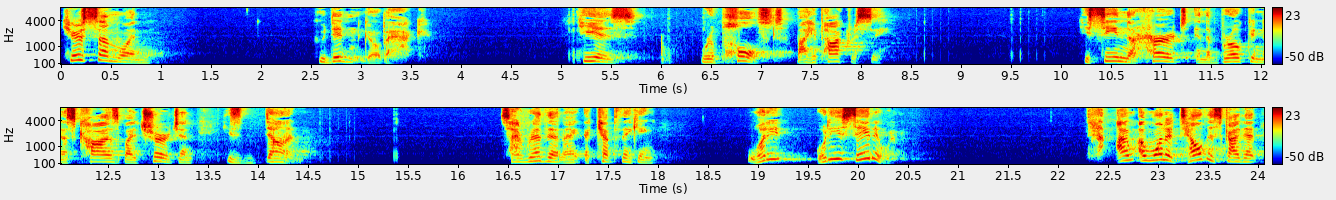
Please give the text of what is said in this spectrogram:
Here's someone who didn't go back. He is repulsed by hypocrisy. He's seen the hurt and the brokenness caused by church, and he's done. So I read that and I, kept thinking, what do you, what do you say to him? I, I want to tell this guy that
